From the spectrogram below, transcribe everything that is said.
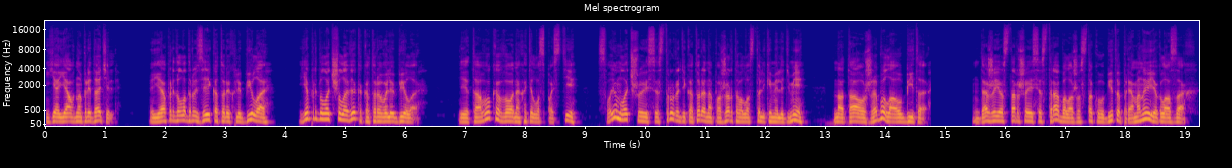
Я явно предатель. Я предала друзей, которых любила. Я предала человека, которого любила. И того, кого она хотела спасти, свою младшую сестру, ради которой она пожертвовала столькими людьми, но та уже была убита. Даже её старшая сестра была жестоко убита прямо на её глазах.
